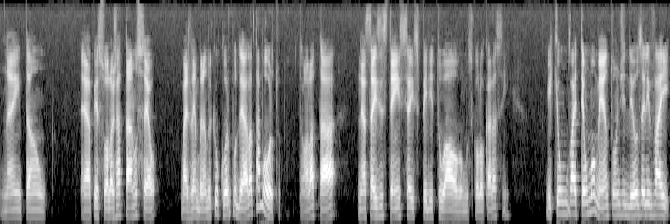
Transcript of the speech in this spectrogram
né? então é, a pessoa ela já está no céu, mas lembrando que o corpo dela está morto. Então ela está nessa existência espiritual, vamos colocar assim e que um, vai ter um momento onde Deus ele vai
